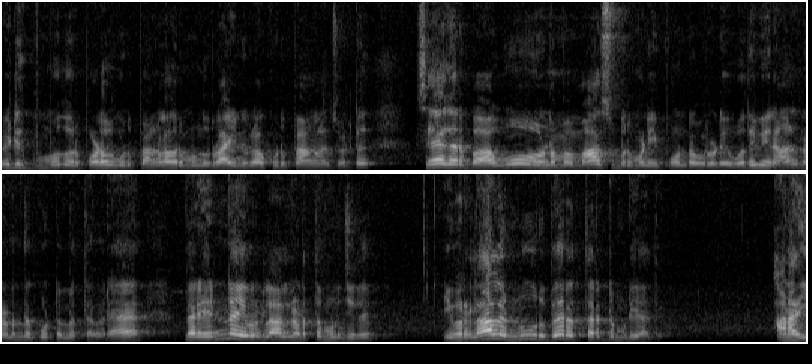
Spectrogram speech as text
வீட்டுக்கு போகும்போது ஒரு புடவை கொடுப்பாங்களா? ஒரு முந்நூறுரூவா ஐநூறுரூவா கொடுப்பாங்களான்னு சொல்லிட்டு சேகர்பாவும் நம்ம மா சுப்பிரமணியம் போன்றவருடைய உதவியினால் நடந்த கூட்டமே தவிர வேறு என்ன இவர்களால் நடத்த முடிஞ்சது? இவர்களால் நூறு பேரை திரட்ட முடியாது. ஆனால்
